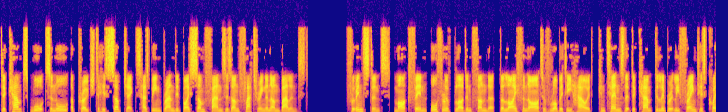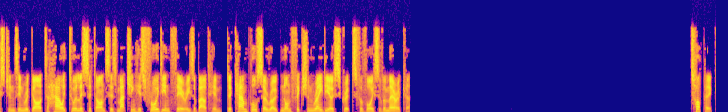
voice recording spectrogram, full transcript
De Camp's warts and all approach to his subjects has been branded by some fans as unflattering and unbalanced. For instance, Mark Finn, author of Blood and Thunder, The Life and Art of Robert E. Howard, contends that de Camp deliberately framed his questions in regard to Howard to elicit answers matching his Freudian theories about him. De Camp also wrote non-fiction radio scripts for Voice of America. Topic:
